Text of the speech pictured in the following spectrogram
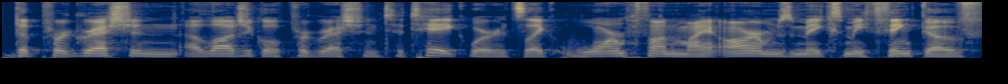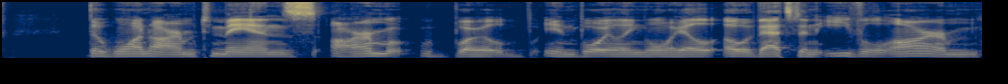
the progression, a logical progression to take, where it's like warmth on my arms makes me think of the one-armed man's arm boiled in boiling oil. Oh, that's an evil arm,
